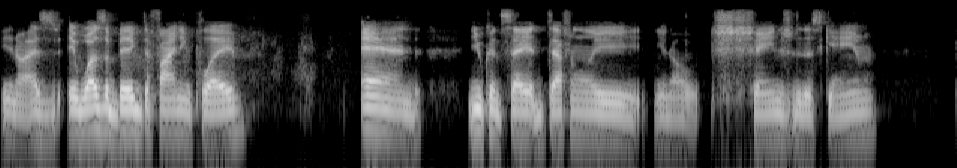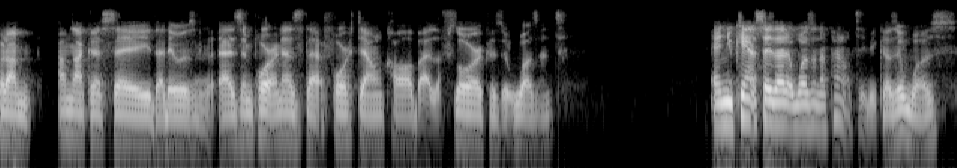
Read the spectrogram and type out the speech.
you know, as it was a big defining play, and you can say it definitely, you know, changed this game. But I'm I'm not gonna say that it was as important as that fourth down call by LaFleur because it wasn't. And you can't say that it wasn't a penalty because it was.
